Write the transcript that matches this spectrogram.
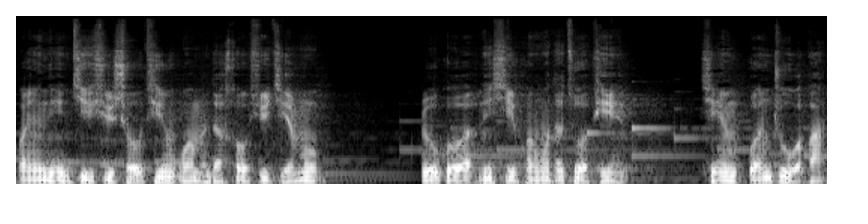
欢迎您继续收听我们的后续节目。如果你喜欢我的作品，请关注我吧。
